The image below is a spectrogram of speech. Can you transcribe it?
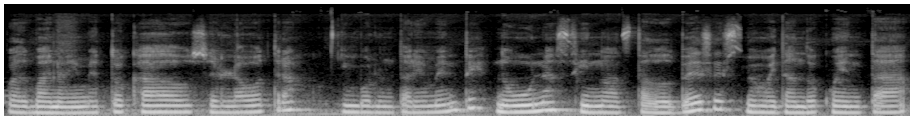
Pues bueno, a mí me ha tocado ser la otra involuntariamente, no una, sino hasta dos veces. Me voy dando cuenta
